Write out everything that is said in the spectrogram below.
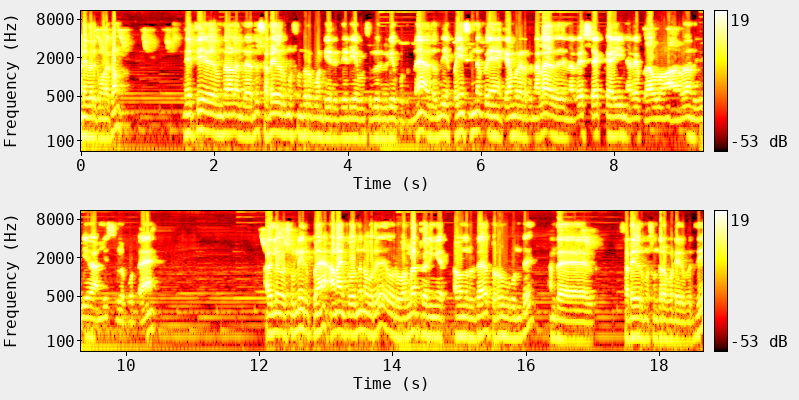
அனைவருக்கும் வணக்கம். நேற்று முந்த நாள் அந்த வந்து சடையவரும் சுந்தர பாண்டியர் தேடி அப்படின்னு சொல்லி ஒரு வீடியோ போட்டிருந்தேன். அதில் வந்து என் பையன் சின்ன பையன் கேமரா எடுத்தனால அது நிறைய ஷேக் ஆகி நிறைய ப்ராப்ளம் அதனால தான் அந்த வீடியோ அன்லிஸ்டில் போட்டேன். அதில் சொல்லியிருப்பேன். ஆனால் இப்போ வந்து நான் ஒரு ஒரு வரலாற்று அறிஞர் அவங்களோட தொடர்பு கொண்டு அந்த சடையவர்ம சுந்தர பாண்டியரை பற்றி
